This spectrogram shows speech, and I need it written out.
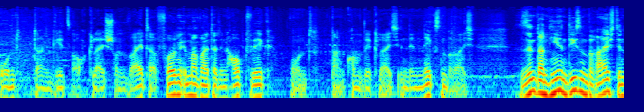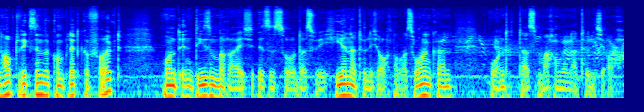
und dann geht es auch gleich schon weiter. Folgen immer weiter den Hauptweg und dann kommen wir gleich in den nächsten Bereich. Sind dann hier in diesem Bereich, den Hauptweg sind wir komplett gefolgt und in diesem Bereich ist es so, dass wir hier natürlich auch noch was holen können und das machen wir natürlich auch.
